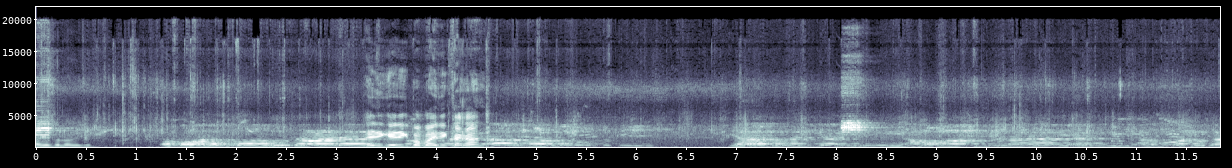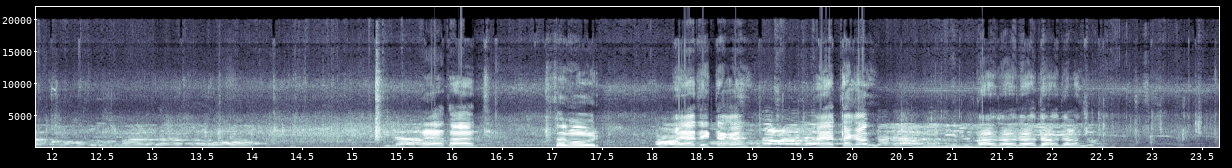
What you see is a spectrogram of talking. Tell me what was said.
আগে চলো আগে চলো وقال الله تعالى এদিকে এদিকে পাপা এদিক টাকা يا بني إني أرى في المنام أني أنصحك فانظر ماذا ترى إلى আয়াত আয়াত তৈমুর আয়াত এই টাকা تعالى আয়াত টাকাও كلامه দাও দাও দাও দাও দাও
